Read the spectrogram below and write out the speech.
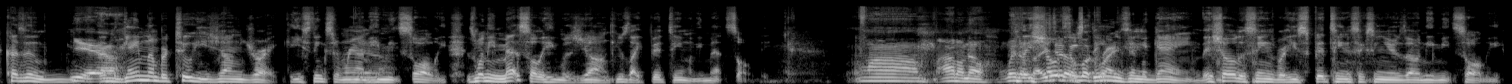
Because in Yeah. in game number two, he's young Drake. He stinks around. He meets Sully. Is when he met Sully, he was young. He was like 15 when he met Sully. Um, I don't know. Don't They. Show those scenes right. in the game. They show the scenes where he's 15, 16 years old and he meets Sully.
